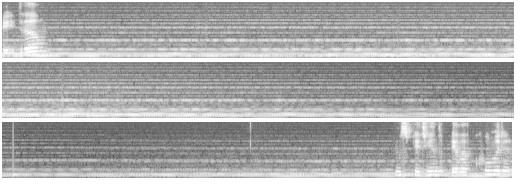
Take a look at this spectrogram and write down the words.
perdão. nos pedindo pela cura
